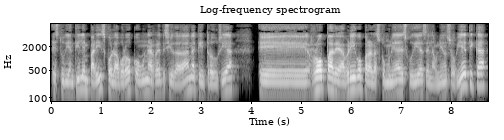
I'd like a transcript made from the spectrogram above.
estudiantil en París colaboró con una red ciudadana que introducía eh, ropa de abrigo para las comunidades judías en la Unión Soviética,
